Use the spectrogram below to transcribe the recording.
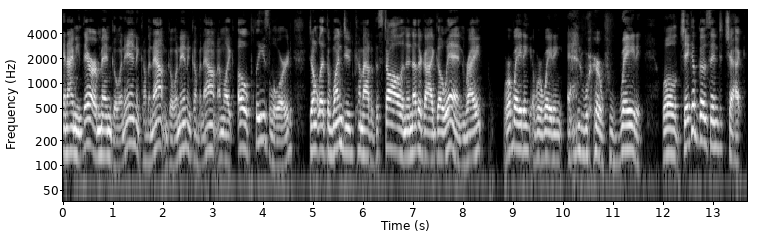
And I mean, there are men going in and coming out and going in and coming out. And I'm like, oh, please, Lord, don't let the one dude come out of the stall and another guy go in, right? We're waiting and we're waiting and we're waiting. Well, Jacob goes in to check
